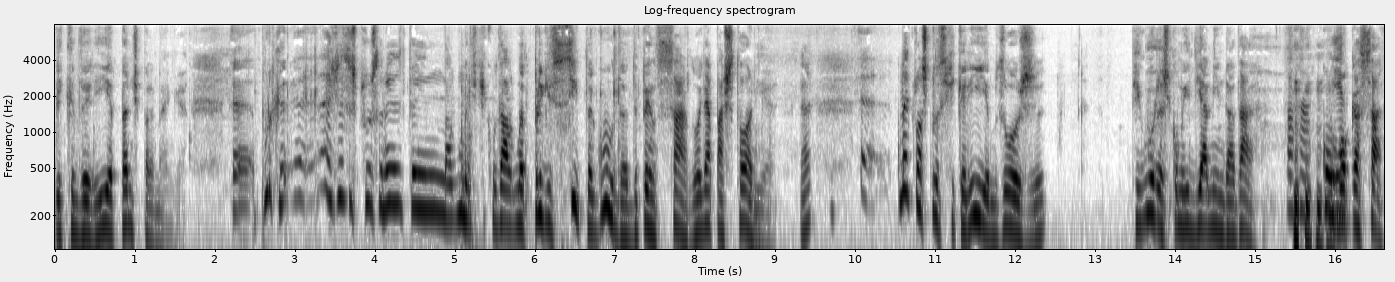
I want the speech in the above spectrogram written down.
e que daria panos para manga. Eh, Porque eh, às vezes as pessoas também têm alguma dificuldade, alguma preguiçita aguda de pensar, de olhar para a história. né? Eh, Como é que nós classificaríamos hoje figuras como Idi Amin Dada, como Yeah. Bokassa,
